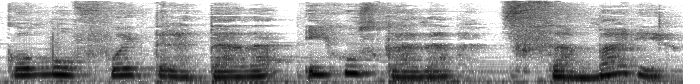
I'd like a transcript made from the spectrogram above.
cómo fue tratada y juzgada Samaria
